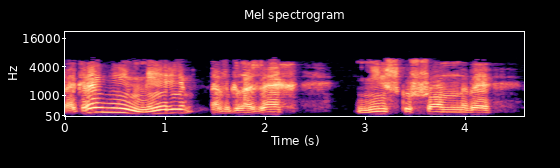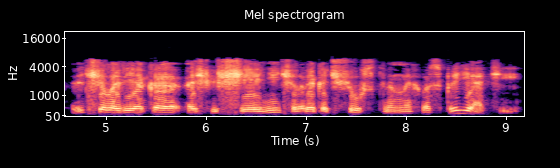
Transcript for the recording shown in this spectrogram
По крайней мере, в глазах неискушенного человека ощущений, человека чувственных восприятий.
